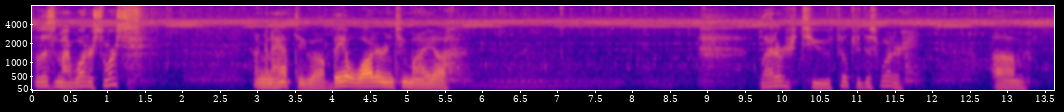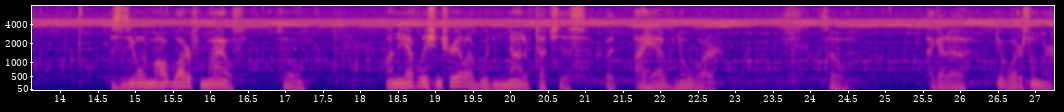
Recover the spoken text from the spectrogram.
So this is my water source. I'm gonna have to uh, bail water into my uh, bladder to filter this water. Um, this is the only water for miles. So on the Appalachian Trail, I would not have touched this, but I have no water. So I gotta get water somewhere.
